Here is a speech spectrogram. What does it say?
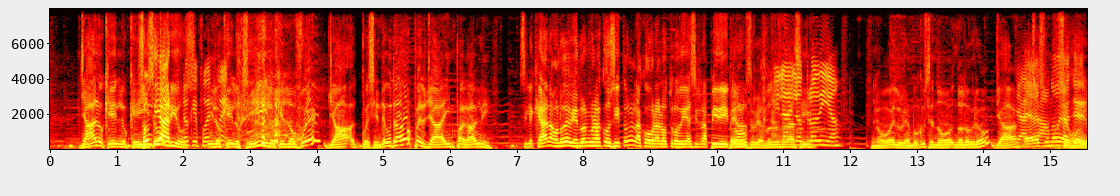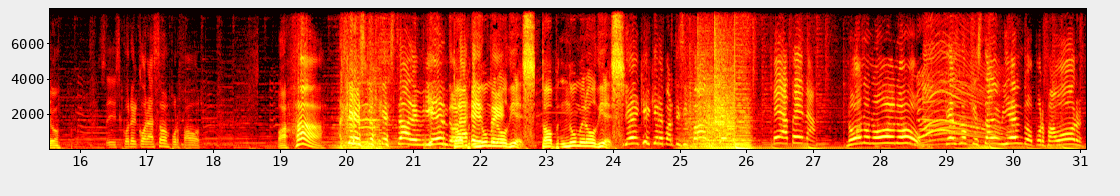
Ya lo que, lo que Son hizo- diarios. Lo que fue, y lo fue. que, lo, sí, y lo que no fue, ya, pues sí endeudado, pero ya impagable. Si le quedan a uno debiendo alguna cosita, no la cobra el otro día así rapidito. Pero los orgasmos no Y son la del así. otro día. No, el orgasmo que usted no, no logró, ya, Ya, Eres chao. uno de se ayer. jodió. Sí, con el corazón, por favor. Ajá. ¿Qué es lo que está debiendo la Top gente? número 10. Top número 10. ¿Quién, quién quiere participar? ¿Quién? Me da pena. No, no, no, no, ¿Qué es lo que está debiendo, por favor?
